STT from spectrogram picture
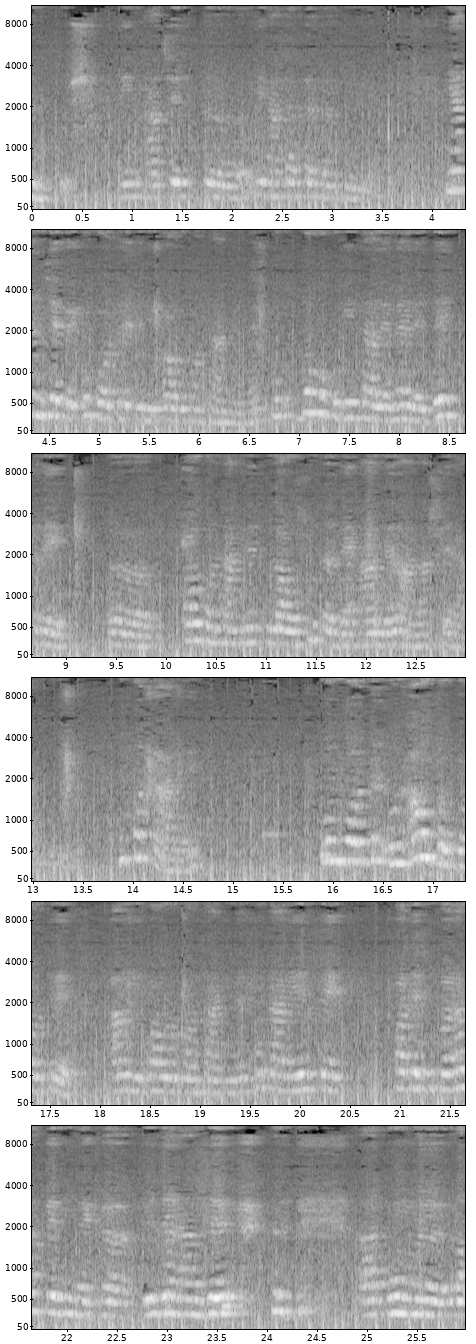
însuși din, acest, din această cărturie. Ea începe cu portretul lui Paul Constantinescu, două cuvinte ale mele despre uh, Paul Constantinescu la 100 de ani de la nașterea lui. După care, un, portret, un autoportret al lui Paul Constantinescu, care este poate supărat pe mine că îl deranjez acum la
